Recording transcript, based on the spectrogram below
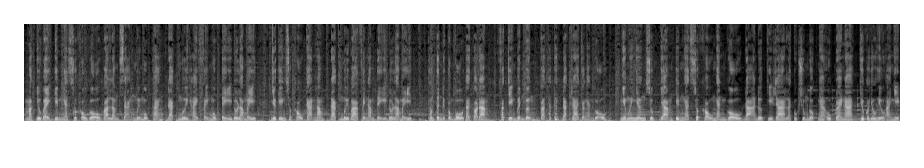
Mặc dù vậy, kim ngạch xuất khẩu gỗ và lâm sản 11 tháng đạt 12,1 tỷ đô la Mỹ, dự kiến xuất khẩu cả năm đạt 13,5 tỷ đô la Mỹ. Thông tin được công bố tại tọa đàm Phát triển bền vững và thách thức đặt ra cho ngành gỗ. Nhiều nguyên nhân sụt giảm kim ngạch xuất khẩu ngành gỗ đã được chỉ ra là cuộc xung đột Nga-Ukraine chưa có dấu hiệu hạ nhiệt.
